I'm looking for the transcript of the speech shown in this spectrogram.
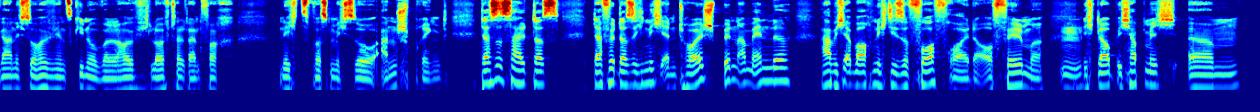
gar nicht so häufig ins Kino, weil häufig läuft halt einfach nichts, was mich so anspringt. Das ist halt das dafür, dass ich nicht enttäuscht bin am Ende, habe ich aber auch nicht diese Vorfreude auf Filme. Mhm. Ich glaube, ich habe mich ähm,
